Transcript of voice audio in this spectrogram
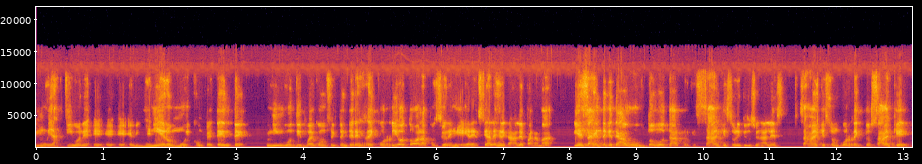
muy activo, en el, el, ingeniero, muy competente, ningún tipo de conflicto de interés, recorrió todas las posiciones gerenciales en el canal de Panamá y esa gente que te da gusto votar porque sabes que son institucionales, sabes que son correctos, sabes que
